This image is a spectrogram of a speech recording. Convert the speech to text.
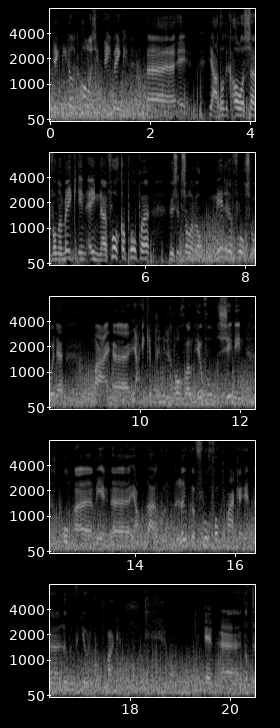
Ik denk niet dat ik alles in één week. Uh, ja, dat ik alles van een week in één vlog kan proppen. Dus het zullen wel meerdere vlogs worden. Maar ja, ik heb er in ieder geval gewoon heel veel zin in om, weer, ja, om daar ook een leuke vlog van te maken en een leuke video ervan te maken. En dat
